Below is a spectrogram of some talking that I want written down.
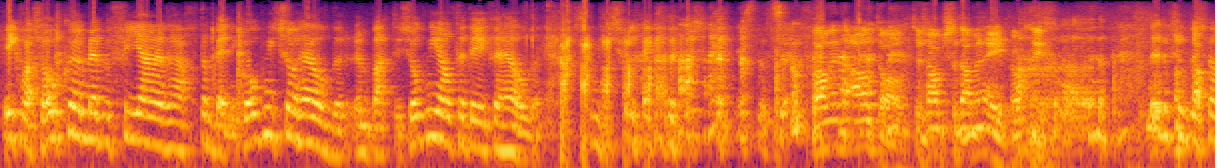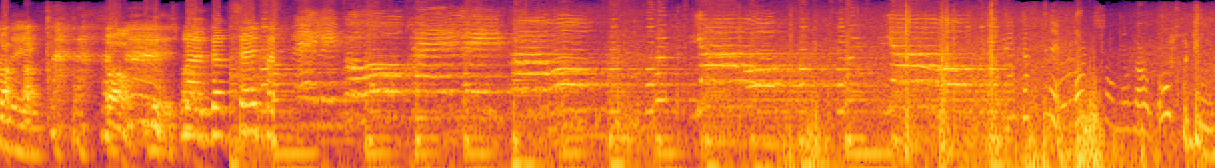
Ik was ook eh, met mijn verjaardag, dan ben ik ook niet zo helder. En Bart is ook niet altijd even helder. Als hij niet zo lekker is. Is dat zo? Vooral in de auto, tussen Amsterdam en Epe, of niet? Nee, dat viel best wel mee. Oh, Dus, maar dat zijn van... Nee, oh, dat zal nog wel open doen.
